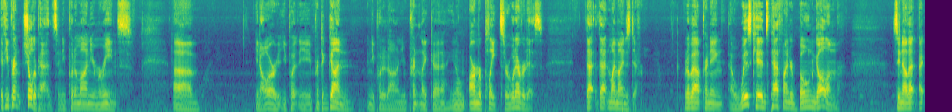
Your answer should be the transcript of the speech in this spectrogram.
if you print shoulder pads and you put them on your Marines, um, you know, or you put you print a gun and you put it on, and you print like uh, you know armor plates or whatever it is. That that in my mind is different. What about printing a WizKids Pathfinder Bone Golem? See now that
